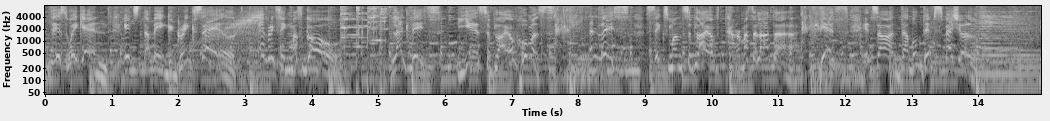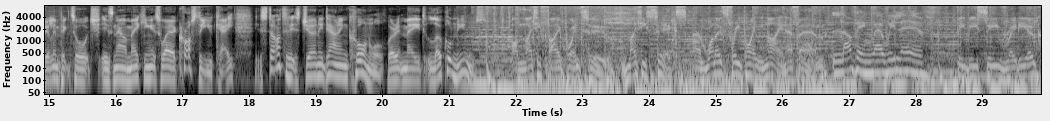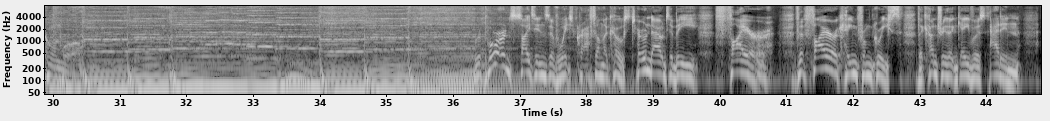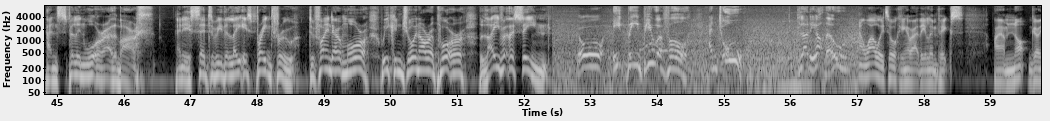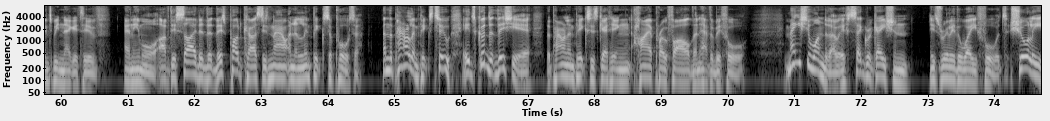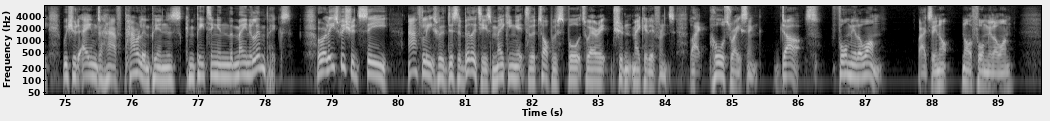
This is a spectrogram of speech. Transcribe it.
This weekend, it's the big Greek sale. Everything must go. Like this, year's supply of hummus. And this, six months supply of taramasalata. Yes, it's our double dip special. The Olympic torch is now making its way across the UK. It started its journey down in Cornwall, where it made local news. on 95.2, 96, and 103.9 FM. Loving where we live. BBC Radio Cornwall. Reported sightings of witchcraft on the coast turned out to be fire. The fire came from Greece, the country that gave us Adin and spilling water out of the bath. And it is said to be the latest breakthrough. To find out more, we can join our reporter live at the scene. Oh, it be beautiful. And oh, bloody hot though. And while we're talking about the Olympics, I am not going to be negative anymore. I've decided that this podcast is now an Olympic supporter. And the Paralympics too. It's good that this year the Paralympics is getting higher profile than ever before. It makes you wonder though if segregation is really the way forward. Surely we should aim to have Paralympians competing in the main Olympics. Or at least we should see athletes with disabilities making it to the top of sports where it shouldn't make a difference, like horse racing, darts, Formula One. Actually, not not Formula One.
